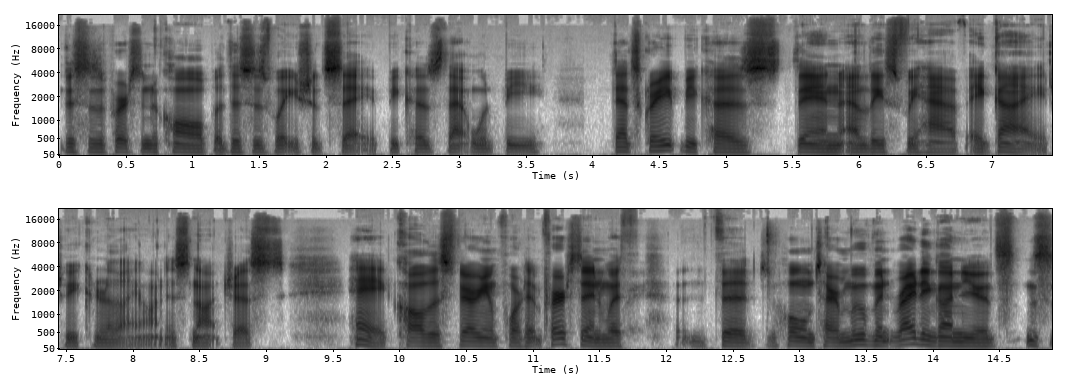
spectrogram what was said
this is a person to call, but this is what you should say because that would be that's great because then at least we have a guide we can rely on. It's not just, hey, call this very important person with the whole entire movement writing on you. It's, it's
